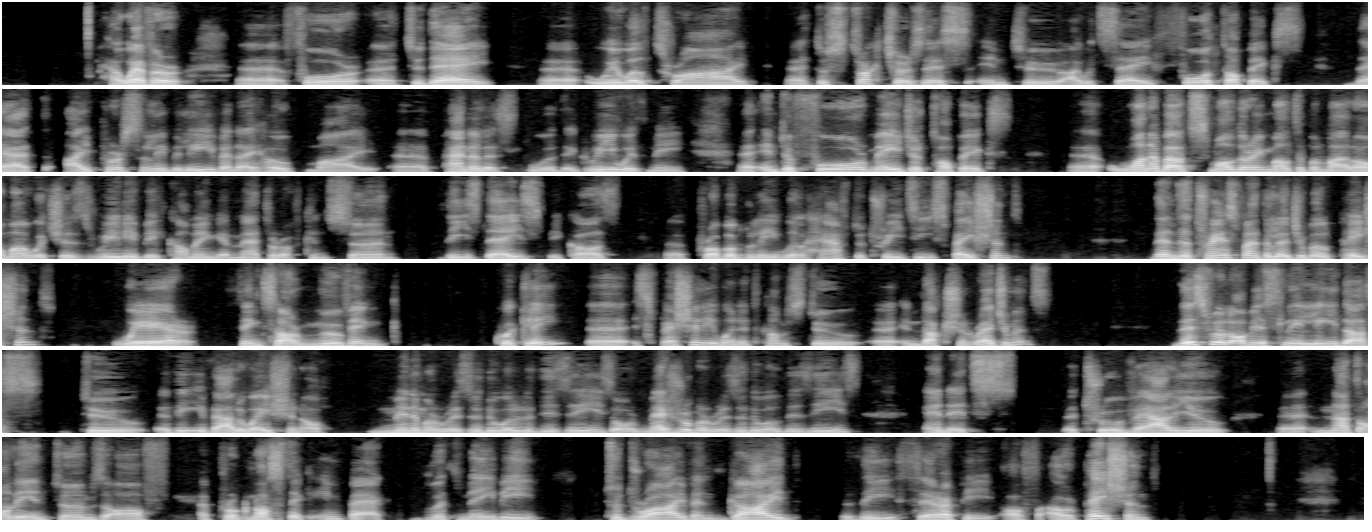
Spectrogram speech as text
However, uh, for uh, today, uh, we will try uh, to structure this into, I would say, four topics that I personally believe, and I hope my uh, panelists would agree with me, uh, into four major topics. one about smoldering multiple myeloma, which is really becoming a matter of concern these days because uh, probably will have to treat these patients. Then the transplant eligible patient, where things are moving quickly, uh, especially when it comes to uh, induction regimens. This will obviously lead us to the evaluation of minimal residual disease or measurable residual disease and its a true value, uh, not only in terms of a prognostic impact, but maybe to drive and guide the therapy of our patient.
